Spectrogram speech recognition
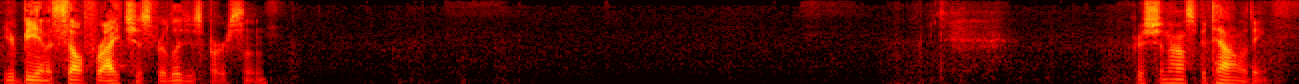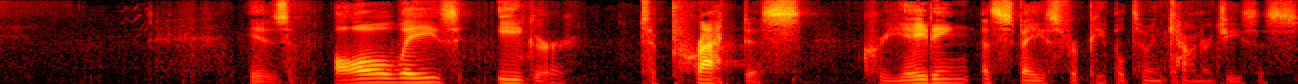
You're being a self righteous religious person. Christian hospitality is always eager to practice creating a space for people to encounter Jesus.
